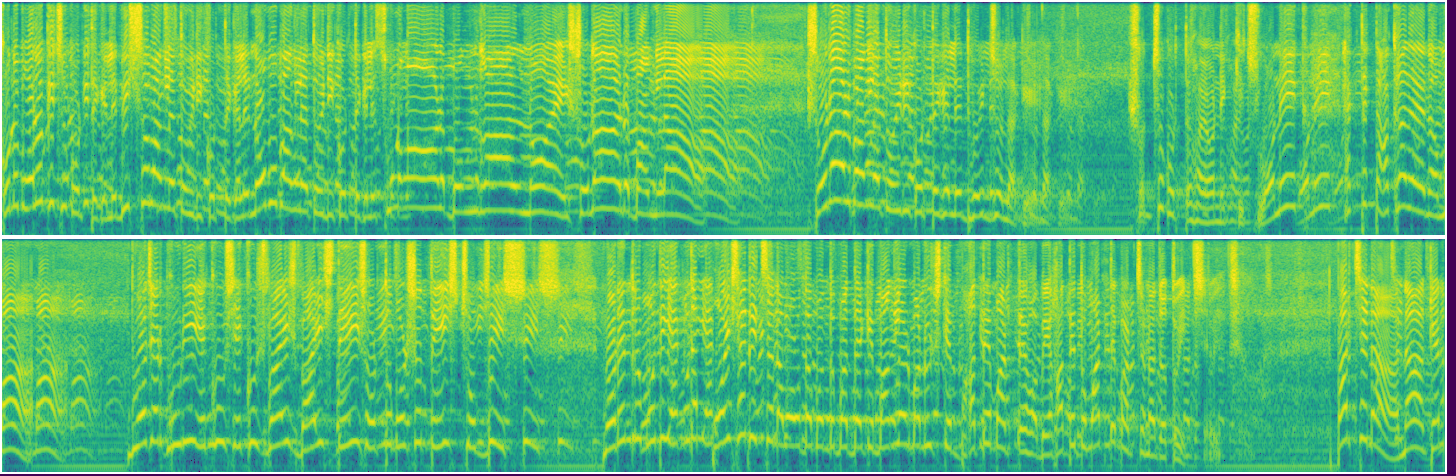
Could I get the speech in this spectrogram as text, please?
কোনো বড় কিছু করতে গেলে, বিশ্ব বাংলা তৈরি করতে গেলে, নব বাংলা তৈরি করতে গেলে সোনার বঙ্গাল নয়, সোনার বাংলা। সোনার বাংলা তৈরি করতে গেলে ধৈর্য লাগে। সহ্য করতে হয় অনেক কিছু। অনেক, একটা টাকা দেয় না মা। দু হাজার কুড়ি, একুশ একুশ, বাইশ বাইশ, তেইশ, অর্থবর্ষ, তেইশ, চব্বিশ। নরেন্দ্র মোদী একটা পয়সা দিচ্ছে না মমতা বন্দ্যোপাধ্যায়কে, বাংলার মানুষকে ভাতে মারতে হবে, হাতে তো মারতে পারছে না যত ইচ্ছে। পারছে না না, কেন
